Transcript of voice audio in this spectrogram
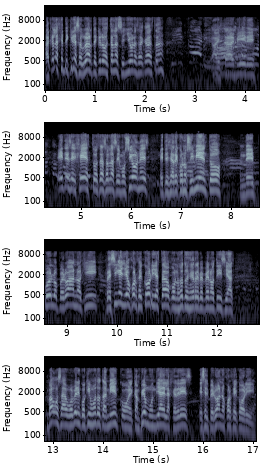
Acá la gente quiere saludarte, creo. ¿Están las señoras acá? ¿Están? Ahí está, mire. Este es el gesto, estas son las emociones, este es el reconocimiento del pueblo peruano aquí. Recién ha llegado Jorge Cori y ha estado con nosotros en RPP Noticias. Vamos a volver en cualquier momento también con el campeón mundial del ajedrez, es el peruano Jorge Cori.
